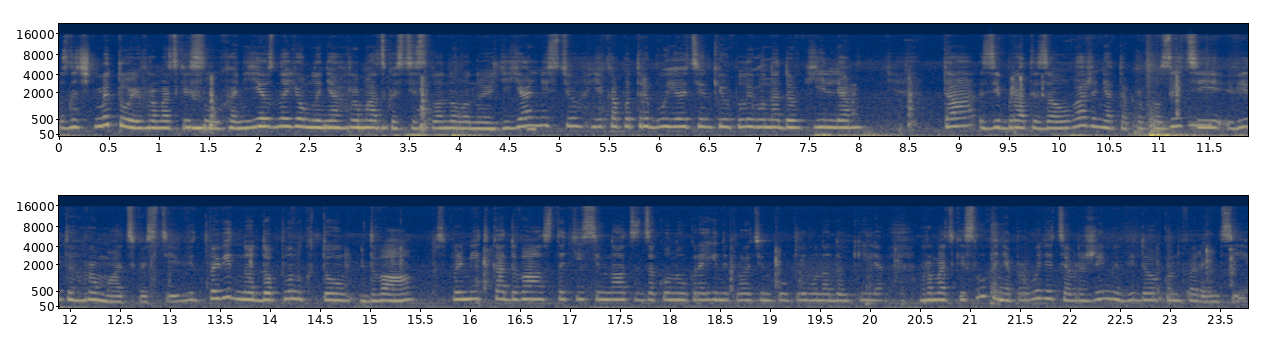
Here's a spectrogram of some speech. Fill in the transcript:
Значить, метою громадських слухань є ознайомлення громадськості з планованою діяльністю, яка потребує оцінки впливу на довкілля, та зібрати зауваження та пропозиції від громадськості. Відповідно до пункту 2 з примітка 2 статті 17 закону України про оцінку впливу на довкілля, громадські слухання проводяться в режимі відеоконференції.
